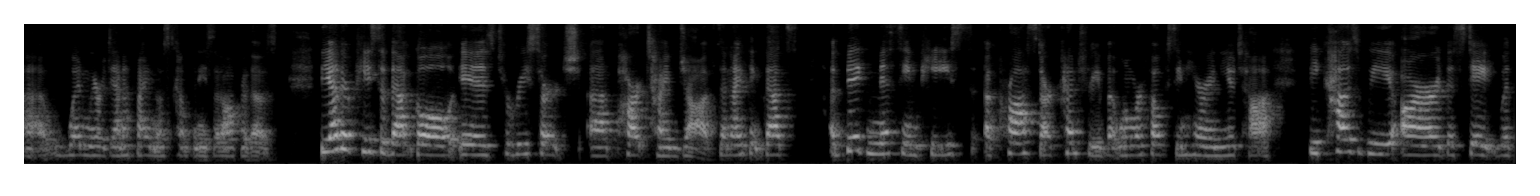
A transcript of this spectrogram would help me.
uh, when we're identifying those companies that offer those. The other piece of that goal is to research uh, part time jobs. And I think that's a big missing piece across our country. But when we're focusing here in Utah, because we are the state with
